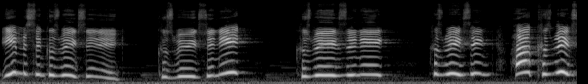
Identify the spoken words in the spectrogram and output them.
iyi misin kız bebek Sonic? Kız bebek Sonic. Kız bebek Sonic. Kız bebek Sonic. Ha kız bebek.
